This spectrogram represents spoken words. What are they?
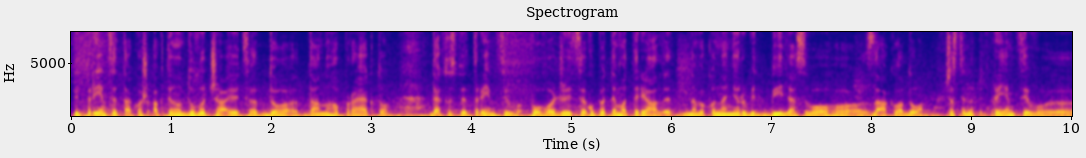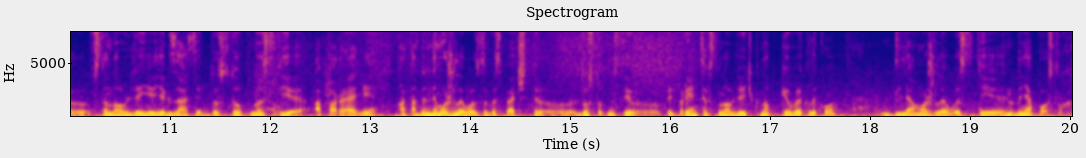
Підприємці також активно долучаються до даного проекту. Дехто з підприємців погоджується купити матеріали на виконання робіт біля свого закладу. Частина підприємців е, встановлює як засіб доступності апарелі, а там, де неможливо забезпечити е, доступності, підприємці встановлюють кнопки виклику для можливості надання послуг.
